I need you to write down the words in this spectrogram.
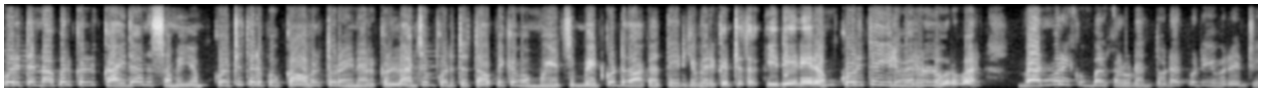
குறித்த நபர்கள் கைதான சமயம் குற்றத்தடுப்பு காவல்துறையினருக்கு லஞ்சம் கொடுத்து தப்பிக்கவும் முயற்சி மேற்கொண்டதாக தெரிய வருகின்றது. இதே நேரம் குறித்த இருவருள் ஒருவர் வன்முறை கும்பல்களுடன் தொடர்புடையவர் என்று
